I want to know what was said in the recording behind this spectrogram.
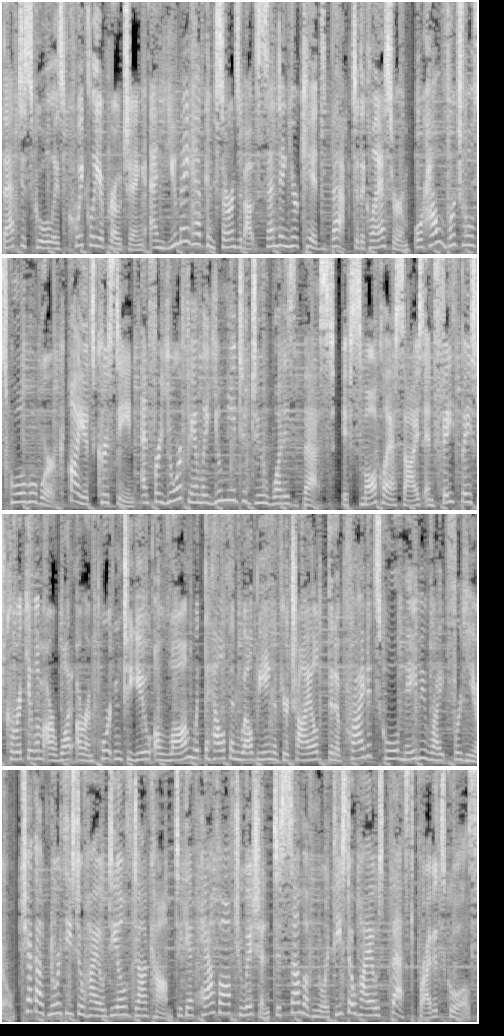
Back to school is quickly approaching, and you may have concerns about sending your kids back to the classroom or how virtual school will work. Hi, it's Christine, and for your family, you need to do what is best. If small class size and faith based curriculum are what are important to you, along with the health and well being of your child, then a private school may be right for you. Check out NortheastOhioDeals.com to get half off tuition to some of Northeast Ohio's best private schools.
